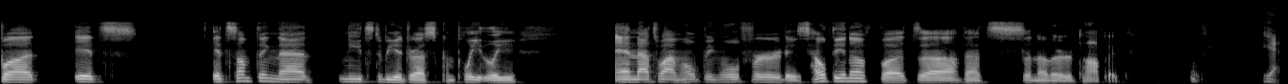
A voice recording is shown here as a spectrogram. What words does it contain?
but it's it's something that needs to be addressed completely and that's why I'm hoping Wolford is healthy enough, but uh, that's another topic. Yeah.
